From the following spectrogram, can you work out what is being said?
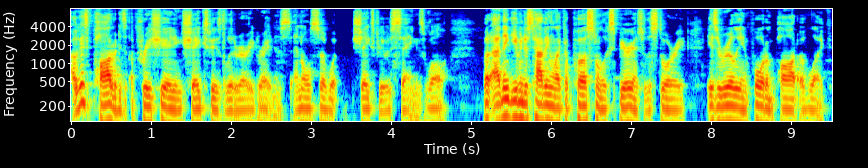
I guess part of it is appreciating Shakespeare's literary greatness and also what Shakespeare was saying as well. But I think even just having like a personal experience with a story is a really important part of like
